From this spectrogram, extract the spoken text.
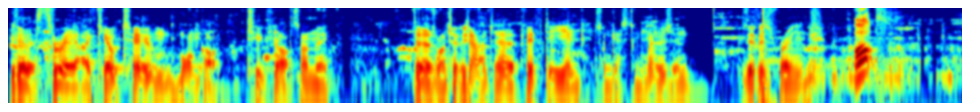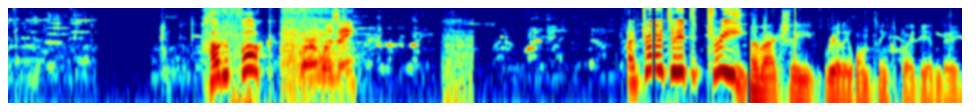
Because there was three, I killed two, and one got two shots on me. First one took me down to 15, so I'm guessing Mosin, because it was range. Oh! How the fuck? Where was he? I tried to hit the tree! I'm actually really wanting to play D&D.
